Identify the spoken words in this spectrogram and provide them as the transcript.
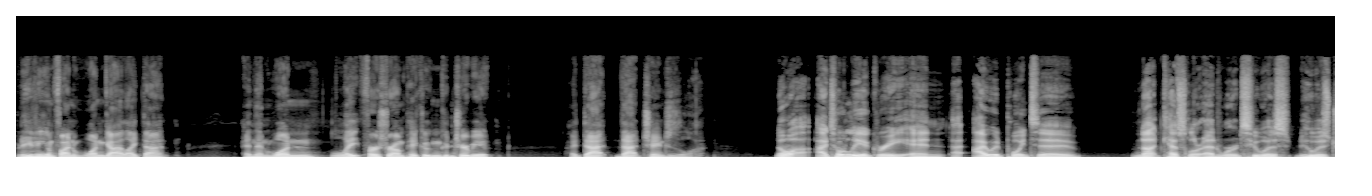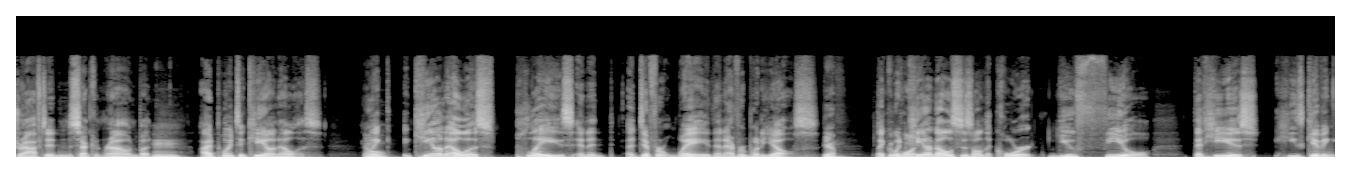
But if you can find one guy like that and then one late first round pick who can contribute, like that that changes a lot. No, I, totally agree, and I, would point to not Kessler Edwards, who was who was drafted in the second round, but Mhm. I'd point to Keon Ellis. Oh. Like Keon Ellis plays in a, a different way than everybody else. Yeah. Like Good when point. Keon Ellis is on the court, you feel that he is he's giving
